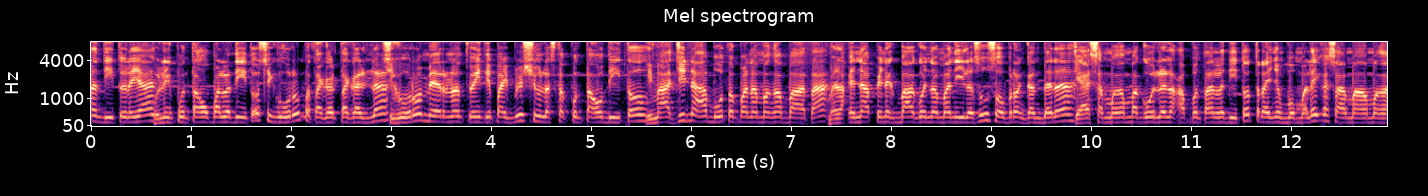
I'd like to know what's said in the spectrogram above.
nandito na yan. Huling punta ko pala dito, siguro matagal-tagal na. Siguro meron ng 25 years yung last na punta ko dito. Imagine naabutan pa ng mga bata. Malaki na pinagbago ng Manila Zoo, sobrang ganda na. Kaya sa mga magulang na kapunta na dito, try nyo bumalik kasama ang mga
